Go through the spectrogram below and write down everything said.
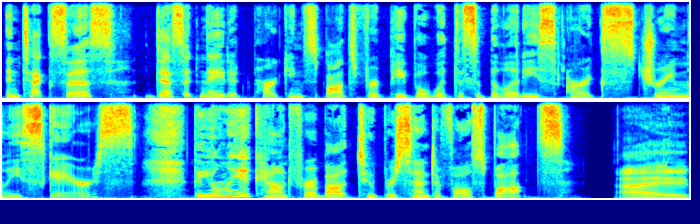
In Texas, designated parking spots for people with disabilities are extremely scarce. They only account for about 2% of all spots. I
